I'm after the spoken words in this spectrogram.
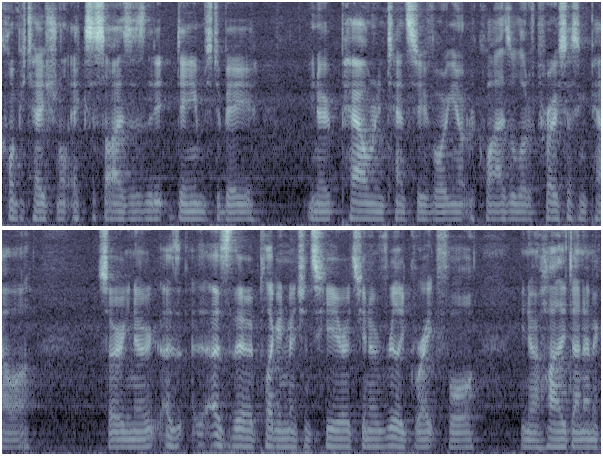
computational exercises that it deems to be you know power intensive or you know it requires a lot of processing power so you know as, as the plugin mentions here it's you know really great for you know, highly dynamic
